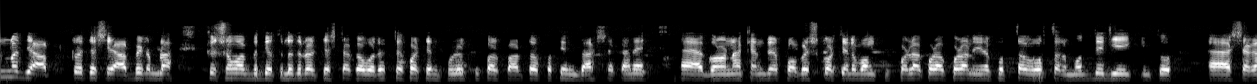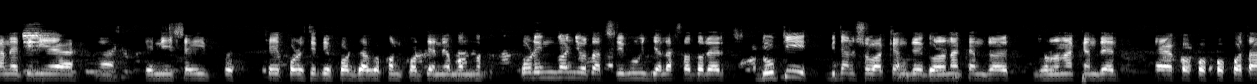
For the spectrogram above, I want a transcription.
অন্যান্য যে আপডেট রয়েছে, সেই আপডেট আমরা কিছু সময় মধ্যে তুলে ধরার চেষ্টা করব। দেখতে পাচ্ছেন পুলিশ সুপার পার্থ প্রতিম দাস সেখানে গণনা কেন্দ্রে প্রবেশ করছেন এবং কড়া কড়া কড়া নিরাপত্তা ব্যবস্থার মধ্যে দিয়েই কিন্তু সেখানে তিনি তিনি সেই সেই পরিস্থিতি পর্যবেক্ষণ করছেন এবং করিমগঞ্জ অর্থাৎ শ্রীভূমি জেলা সদরের দুটি বিধানসভা কেন্দ্রে, গণনা কেন্দ্র, গণনা কেন্দ্রের কথা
